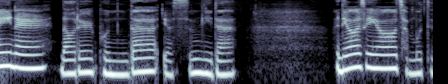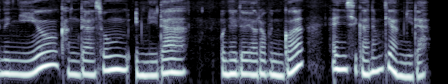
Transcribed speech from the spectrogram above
쉐인의 너를 본다 였습니다. 안녕하세요. 잠 못 드는 이유 강다솜입니다. 오늘도 여러분과 한 시간 함께 합니다.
